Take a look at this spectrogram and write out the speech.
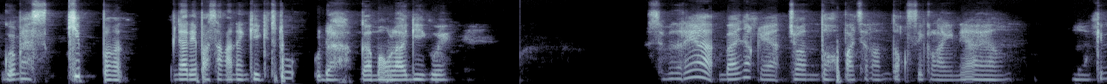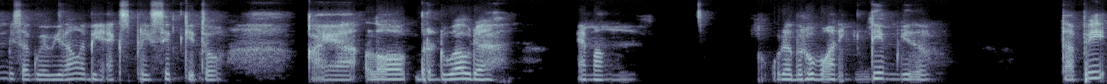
gue mah skip banget nyari pasangan yang kayak gitu tuh udah gak mau lagi gue. Sebenarnya banyak ya contoh pacaran toksik lainnya yang mungkin bisa gue bilang lebih eksplisit gitu. Kayak lo berdua udah emang udah berhubungan intim gitu. Tapi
